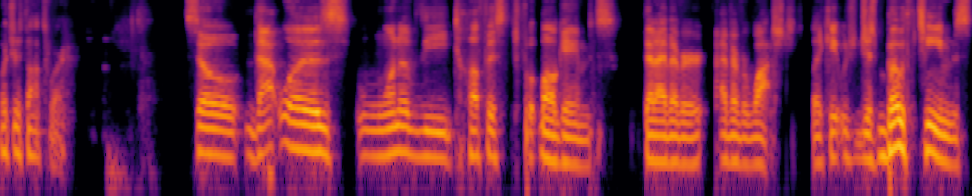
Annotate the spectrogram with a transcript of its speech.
what your thoughts were. So that was one of the toughest football games that I've ever I've ever watched. Like it was just both teams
